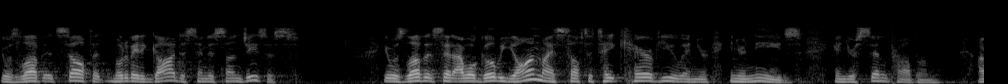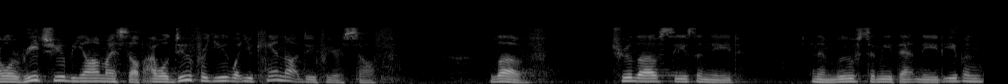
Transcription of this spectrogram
It was love itself that motivated God to send his son Jesus. It was love that said, I will go beyond myself to take care of you and your, and your needs and your sin problem. I will reach you beyond myself. I will do for you what you cannot do for yourself. Love. True love sees the need and then moves to meet that need, even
